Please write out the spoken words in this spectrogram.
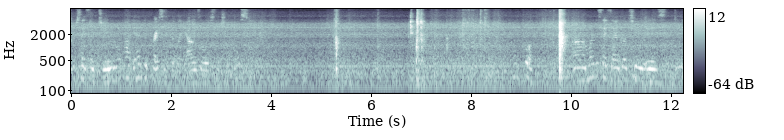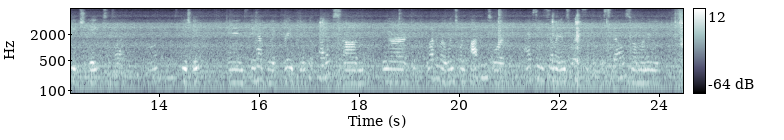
Other sites like June and whatnot, they have good prices, but like Ali's always the cheapest. Oh, cool. Um, one of the sites that I go to is DHgate. DHgate, and they have like great makeup products. Um, they are a lot of them are one-to-one copies, or I have seen some items where it's like a misspell. So I'm wondering if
